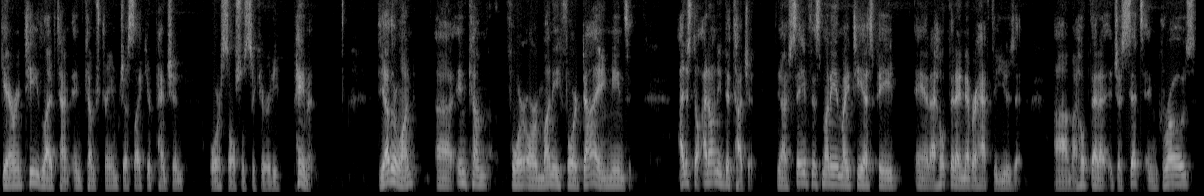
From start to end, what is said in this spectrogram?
guaranteed lifetime income stream, just like your pension or social security payment. The other one, uh, income for or money for dying means I just don't I don't need to touch it. You know, I've saved this money in my TSP, and I hope that I never have to use it. Um, I hope that it just sits and grows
